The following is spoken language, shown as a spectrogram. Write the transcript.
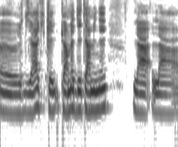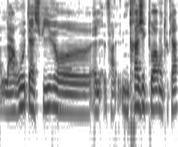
je dirais, qui permet de déterminer la, la, route à suivre, enfin une trajectoire en tout cas,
